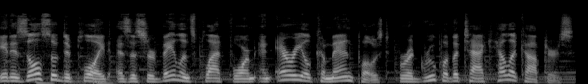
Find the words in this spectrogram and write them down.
It is also deployed as a surveillance platform and aerial command post for a group of attack helicopters.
